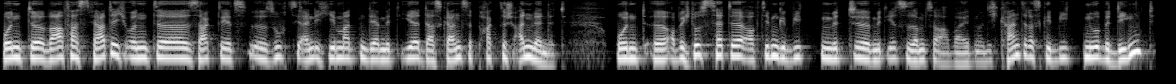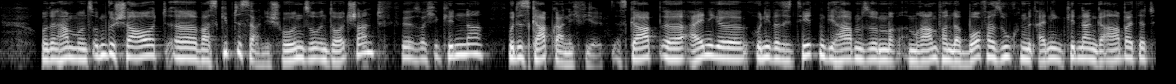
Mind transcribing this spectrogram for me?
und äh, war fast fertig und äh, sagte, jetzt äh, sucht sie eigentlich jemanden, der mit ihr das Ganze praktisch anwendet und äh, ob ich Lust hätte, auf dem Gebiet mit, äh, mit ihr zusammenzuarbeiten. Und ich kannte das Gebiet nur bedingt. Und dann haben wir uns umgeschaut, äh, was gibt es eigentlich schon so in Deutschland für solche Kinder? Und es gab gar nicht viel. Es gab äh, einige Universitäten, die haben so im, im Rahmen von Laborversuchen mit einigen Kindern gearbeitet.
